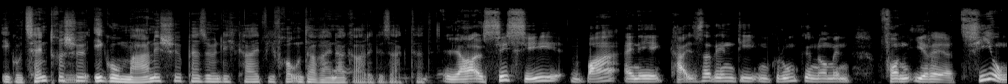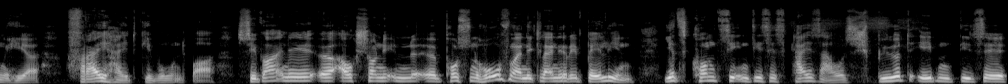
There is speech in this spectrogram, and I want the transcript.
egozentrische, egomanische Persönlichkeit, wie Frau Unter Dr. Rainer gerade gesagt hat. Ja, Sissi war eine Kaiserin, die im Grunde genommen von ihrer Erziehung her Freiheit gewohnt war. Sie war eine, äh, auch schon in äh, Possenhofen eine kleine Rebellin. Jetzt kommt sie in dieses Kaiserhaus, spürt eben diese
